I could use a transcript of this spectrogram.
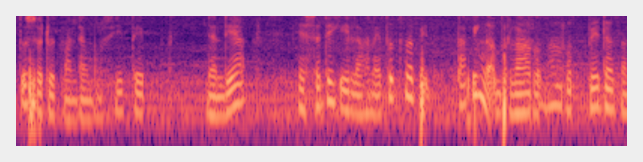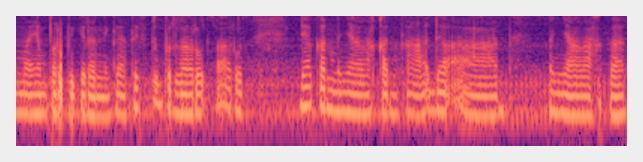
itu sudut pandang positif. Dan dia ya sedih kehilangan itu tapi tapi nggak berlarut-larut. Beda sama yang berpikiran negatif itu berlarut-larut. Dia akan menyalahkan keadaan menyalahkan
